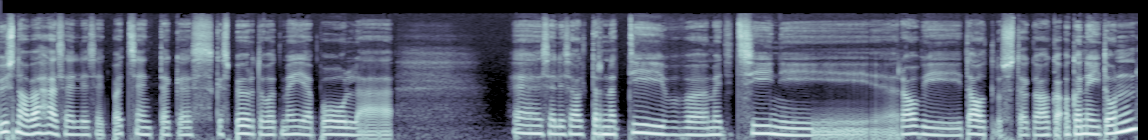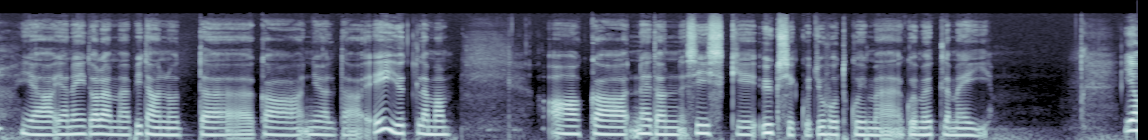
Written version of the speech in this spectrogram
üsna vähe selliseid patsiente, kes, kes pöörduvad meie poole äh, sellise alternatiivmeditsiini ravitaotlustega, aga, aga neid on ja, ja neid oleme pidanud äh, ka nii-öelda ei ütlema, aga need on siiski üksikud juhud, kui me, kui me ütleme ei ja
